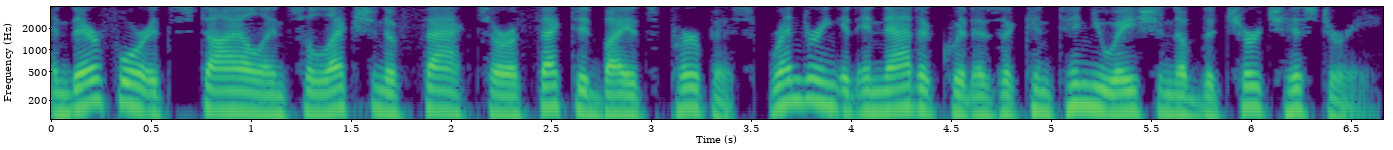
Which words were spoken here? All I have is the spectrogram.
and therefore its style and selection of facts are affected by its purpose, rendering it inadequate as a continuation of the Church history.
